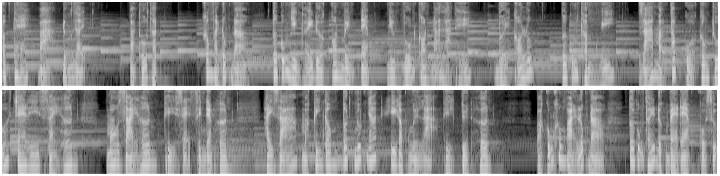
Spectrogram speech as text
vấp té và đứng dậy. Và thú thật, không phải lúc nào tôi cũng nhìn thấy được con mình đẹp như vốn con đã là thế. Bởi có lúc tôi cũng thầm nghĩ giá mà tóc của công chúa cherry dày hơn, mau dài hơn thì sẽ xinh đẹp hơn. Hay giá mà kinh công bớt nhút nhát khi gặp người lạ thì tuyệt hơn. Và cũng không phải lúc nào tôi cũng thấy được vẻ đẹp của sự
